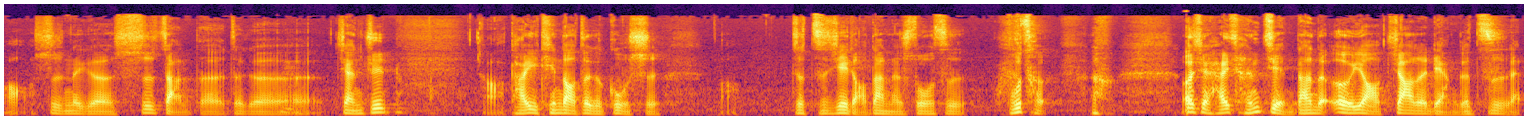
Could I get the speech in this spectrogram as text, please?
啊是那个师长的这个将军啊，他一听到这个故事啊，就直截了当的说是胡扯。而且还很简单的扼要加了两个字哎，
